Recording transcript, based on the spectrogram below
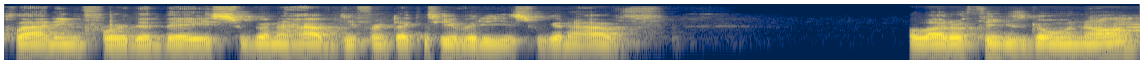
planning for the days. We're gonna have different activities. We're gonna have a lot of things going on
